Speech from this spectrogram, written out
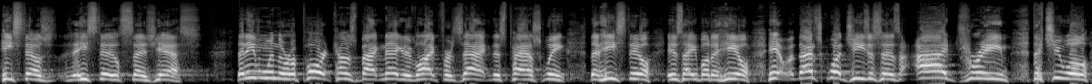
he still, he still says yes. That even when the report comes back negative, like for Zach this past week, that he still is able to heal. That's what Jesus says. I dream that you will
